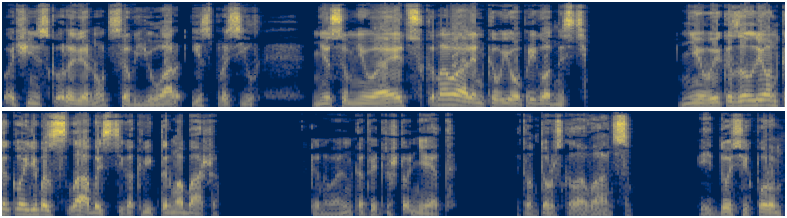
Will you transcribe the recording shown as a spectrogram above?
очень скоро вернуться в ЮАР, и спросил, не сомневается Коноваленко в его пригодности. Не выказал ли он какой-либо слабости, как Виктор Мабаша? Коноваленко ответил, что нет. Это он тоже сказал авансом. И до сих пор он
